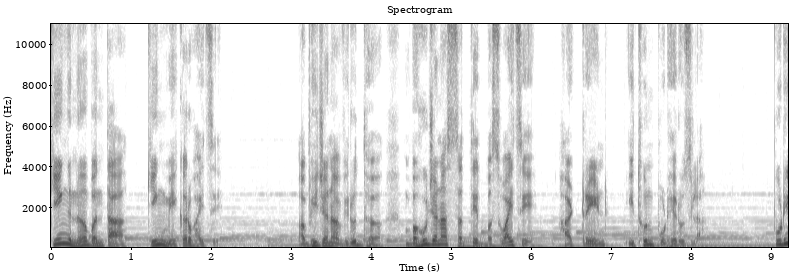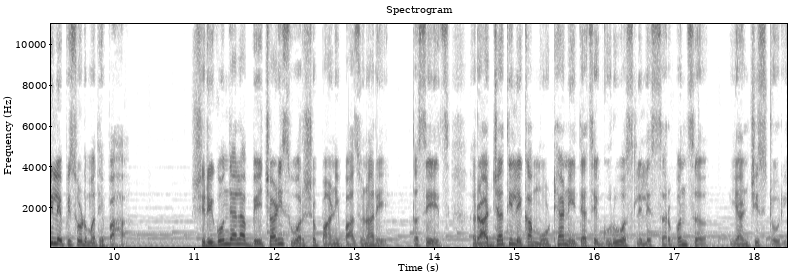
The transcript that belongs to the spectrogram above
किंग न बनता किंग मेकर व्हायचे. अभिजनाविरुद्ध बहुजना सत्तेत बसवायचे हा ट्रेंड इथून पुढे रुजला. पुढील एपिसोडमध्ये पहा. श्रीगोंद्याला बेचाळीस वर्ष पाणी पाजणारे तसेच राज्यातील एका मोठ्या नेत्याचे गुरु असलेले सरपंच यांची स्टोरी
